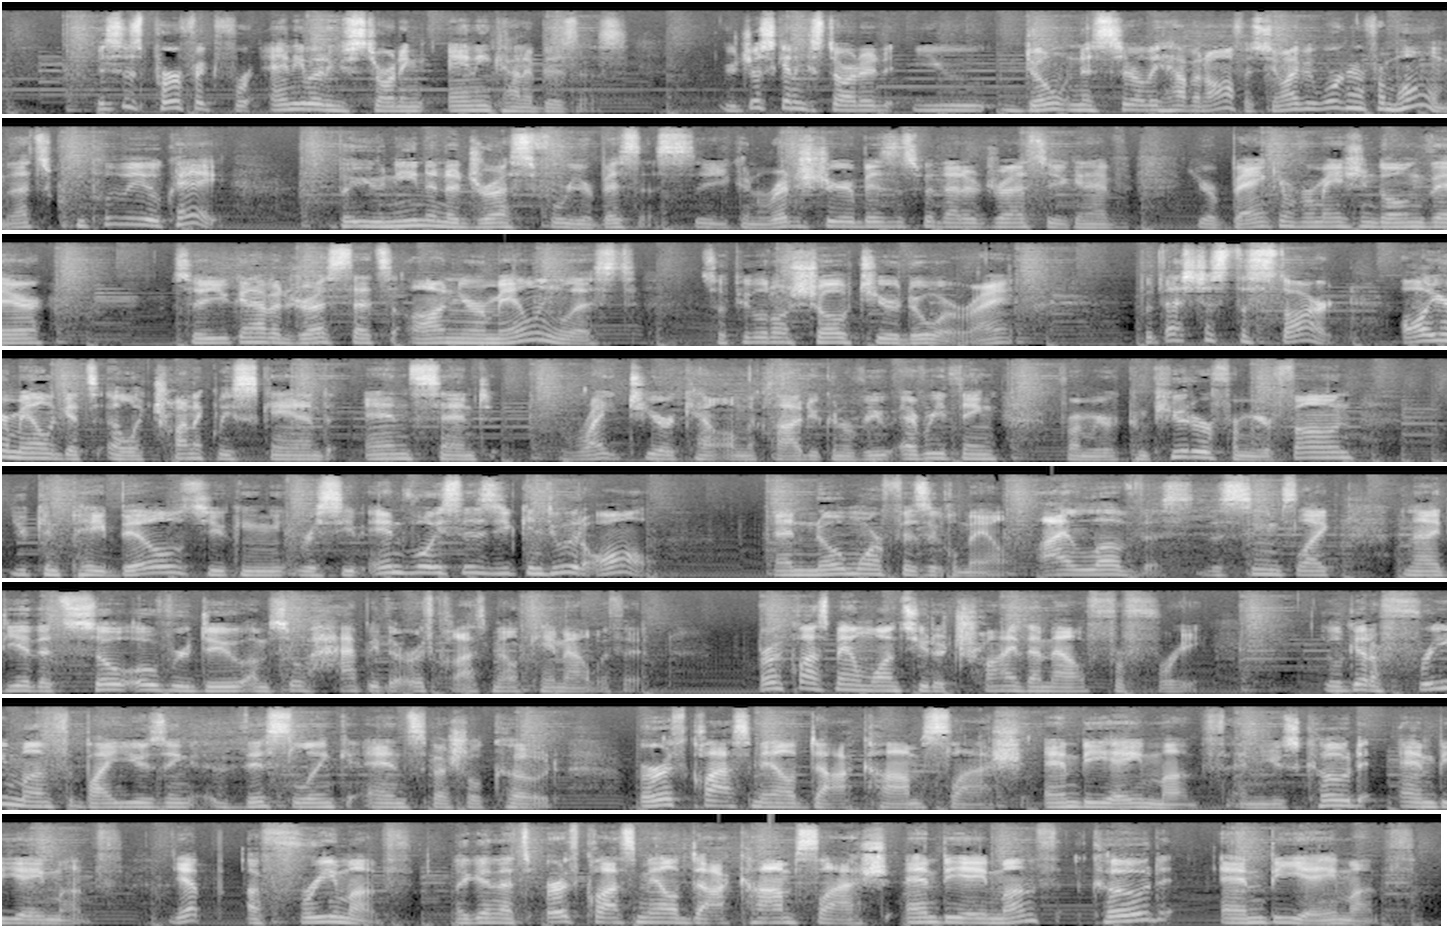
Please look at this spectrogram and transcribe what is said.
This is perfect for anybody who's starting any kind of business. You're just getting started, you don't necessarily have an office. You might be working from home. That's completely okay. But you need an address for your business. So you can register your business with that address, so you can have your bank information going there, so you can have an address that's on your mailing list so people don't show up to your door, right? But that's just the start. All your mail gets electronically scanned and sent right to your account on the cloud. You can review everything from your computer, from your phone. You can pay bills, you can receive invoices, you can do it all. And no more physical mail. I love this. This seems like an idea that's so overdue. I'm so happy that Earth Class Mail came out with it. Earth Class Mail wants you to try them out for free. You'll get a free month by using this link and special code earthclassmail.com slash MBA month and use code MBA month. Yep, a free month. Again, that's earthclassmail.com slash MBA month, code MBA month.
